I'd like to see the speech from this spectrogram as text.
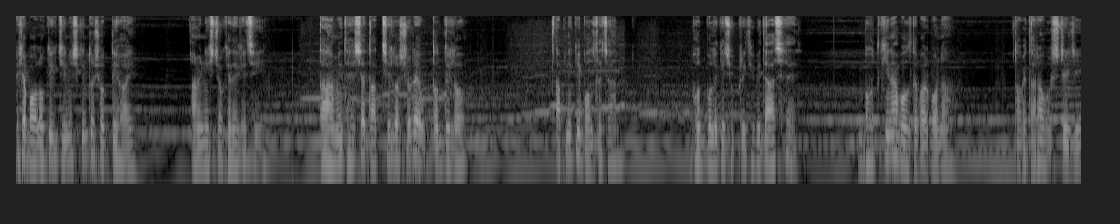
এসব অলৌকিক জিনিস কিন্তু সত্যি হয়। আমি নিজ চোখে দেখেছি। তাহমিদ হেসে তাচ্ছিল্য সুরে উত্তর দিল, আপনি কি বলতে চান? ভূত বলে কিছু পৃথিবীতে আছে? ভূত কিনা বলতে পারব না। তবে তারা অস্ট্রিরি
